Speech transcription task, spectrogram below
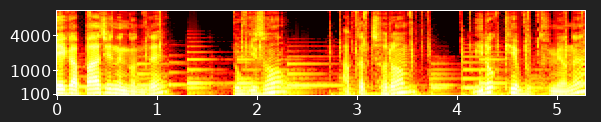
개가 빠지는 건데 여기서 아까처럼 이렇게 붙으면은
